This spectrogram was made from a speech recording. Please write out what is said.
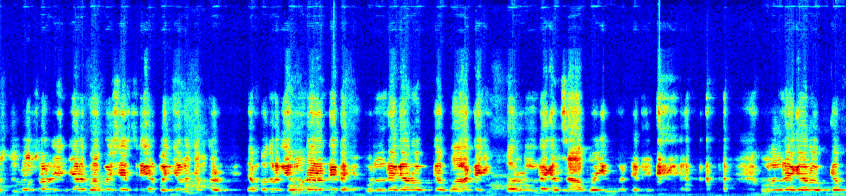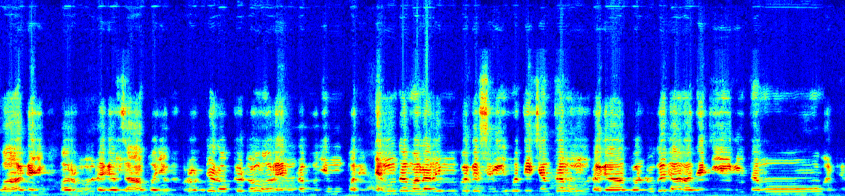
వస్తువులు అవసరం ఏం చేయాలి? బాబాయ్ శాస్త్రి గారు పద్యంలో చెబుతాడు. దంపతులకు ఏముండాలంటే ఉండగనొక్క బాకయు వరుండగా చాపయు అంటే. ఉండగనొక్క బాకయు వరుండగా చాపయు. రొట్టెలొక్కటో రెండ భుజింప ఎంత మనరింపక శ్రీమతి చెంతనుండగా పండుగగాది జీవితము అంటే.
